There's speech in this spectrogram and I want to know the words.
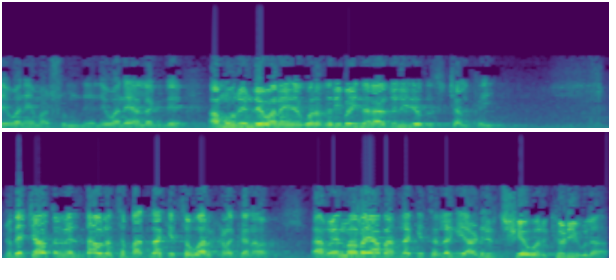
لیونه ما شوم دی لیونه لګ دی امورم لیونه دی ګوره غریبای نه راغلی دی د چل کوي نو به چاو ته ویل تاول څه بدله کې څه ور کړ کنه هغه ما به یا بدله کې څه لګي اړیر شي ور کړی ولا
